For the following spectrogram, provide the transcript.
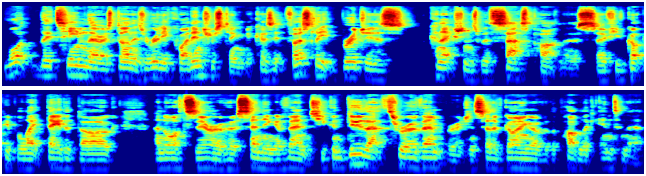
what the team there has done is really quite interesting because it firstly it bridges connections with SaaS partners. So if you've got people like Datadog and Auth0 who are sending events, you can do that through EventBridge instead of going over the public internet.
